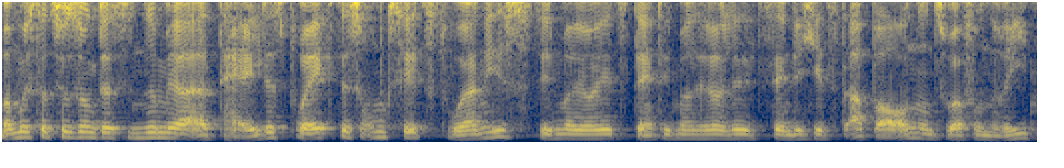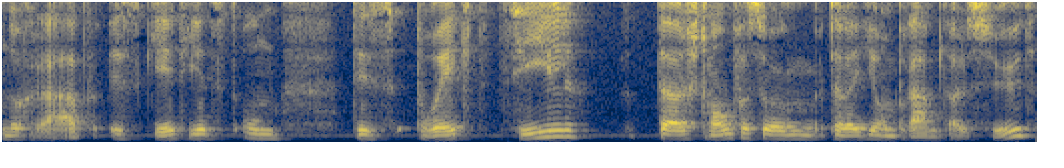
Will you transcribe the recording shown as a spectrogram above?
Man muss dazu sagen, dass es nur mehr ein Teil des Projektes umgesetzt worden ist, den wir ja jetzt, den wir ja letztendlich jetzt abbauen, und zwar von Ried nach Raab. Es geht jetzt um das Projektziel der Stromversorgung der Region Bramtal Süd.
